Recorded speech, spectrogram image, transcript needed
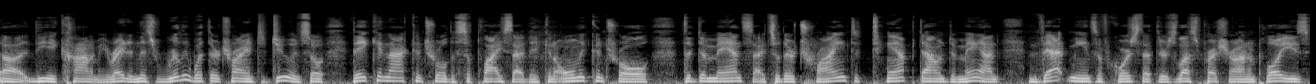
uh, the economy, right? And this really what they're trying to do. And so they cannot control the supply side; they can only control the demand side. So they're trying to tamp down demand. That means, of course, that there's less pressure on employees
